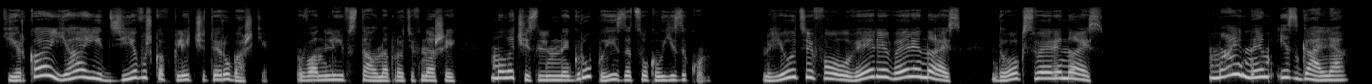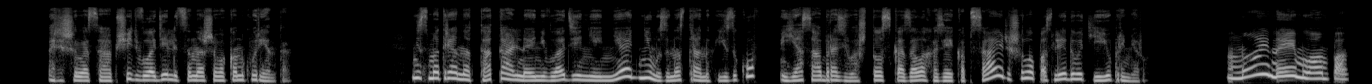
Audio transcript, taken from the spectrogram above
Кирка, я и девушка в клетчатой рубашке. Ван Ли встал напротив нашей малочисленной группы и зацокал языком. «Beautiful, very, very nice. Dogs very nice». «My name is Галя», — решила сообщить владелица нашего конкурента. Несмотря на тотальное невладение ни одним из иностранных языков, я сообразила, что сказала хозяйка пса и решила последовать ее примеру. «My name Лампа».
